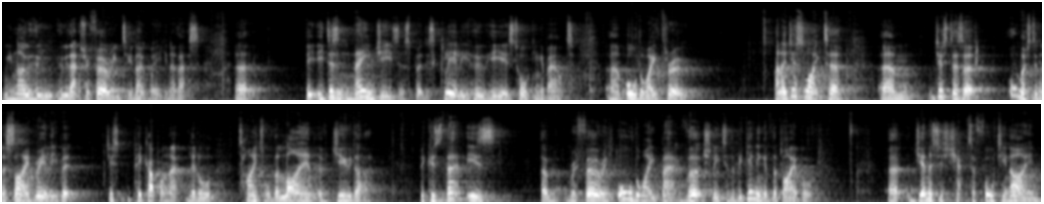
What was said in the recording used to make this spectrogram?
we know who, who that's referring to, don't we? You know, that's uh, he doesn't name Jesus, but it's clearly who he is talking about um, all the way through. And I just like to, um, just as a almost an aside, really, but just pick up on that little title, "The Lion of Judah," because that is uh, referring all the way back, virtually to the beginning of the Bible, uh, Genesis chapter forty-nine,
